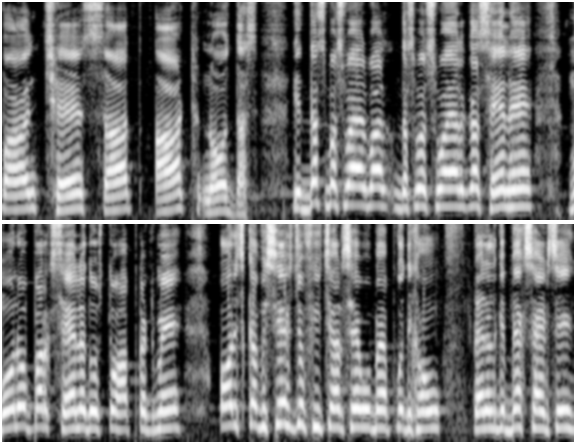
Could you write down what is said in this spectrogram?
पाँच, छः, सात, आठ, नौ, दस। ये दस बस वायर बार दस बस वायर का सेल है। मोनोपर्क सेल है दोस्तों हाफ़ कट में। और इसका विशेष जो फीचर्स है वो मैं आपको दिखाऊँ पैनल के बैक साइड से।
